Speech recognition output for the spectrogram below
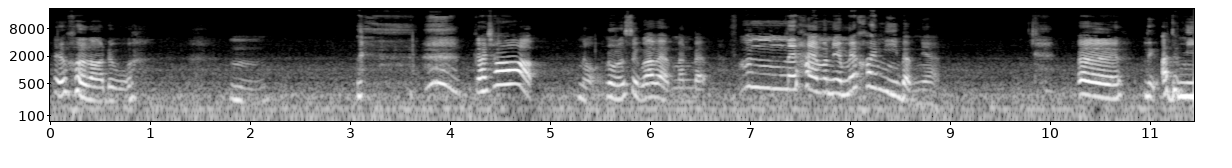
ให้ทุกคนรอดู อืม ก็ชอบ หนูหนูรู้สึกว่าแบบมันแบบ มันในไทยมันยังไม่ค่อยมีแบบเนี้ยเออหรืออาจจะมี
